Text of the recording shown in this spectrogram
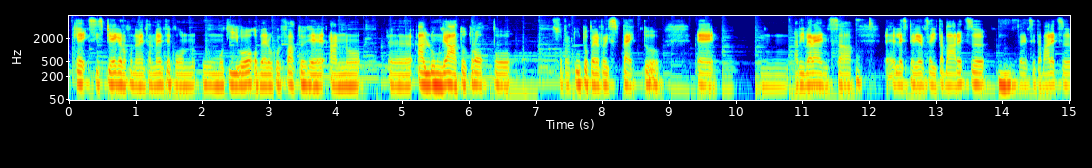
che si spiegano fondamentalmente con un motivo, ovvero col fatto che hanno eh, allungato troppo, soprattutto per rispetto e mh, riverenza, eh, l'esperienza di Tabarez. L'esperienza di Tabarez,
